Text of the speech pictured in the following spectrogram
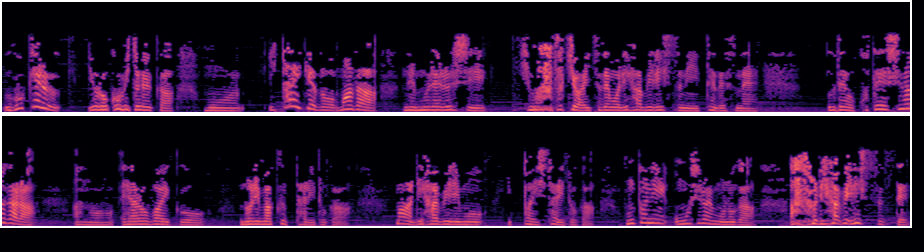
動ける喜びというか、もう、痛いけどまだ眠れるし、暇な時はいつでもリハビリ室に行ってですね、腕を固定しながら、あの、エアロバイクを乗りまくったりとか、まあ、リハビリもいっぱいしたりとか、本当に面白いものが、あの、リハビリ室って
